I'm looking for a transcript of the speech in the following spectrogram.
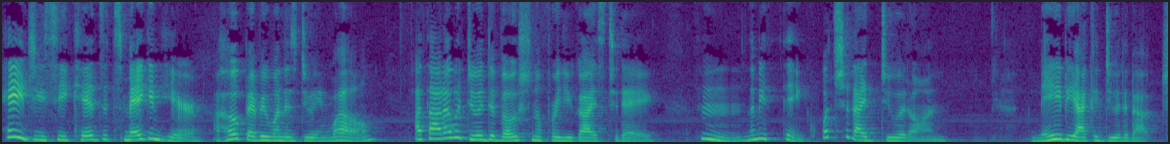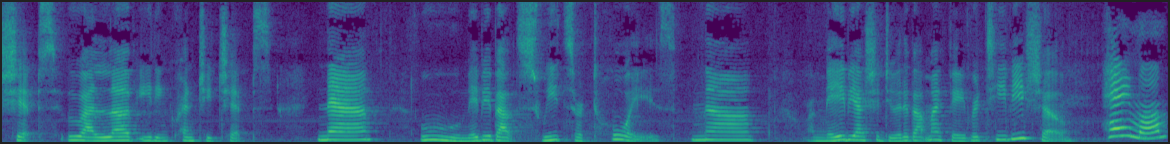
Hey, GC kids, it's Megan here. I hope everyone is doing well. I thought I would do a devotional for you guys today. Hmm, let me think. What should I do it on? Maybe I could do it about chips. Ooh, I love eating crunchy chips. Nah. Ooh, maybe about sweets or toys. Nah. Or maybe I should do it about my favorite TV show. Hey, Mom,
